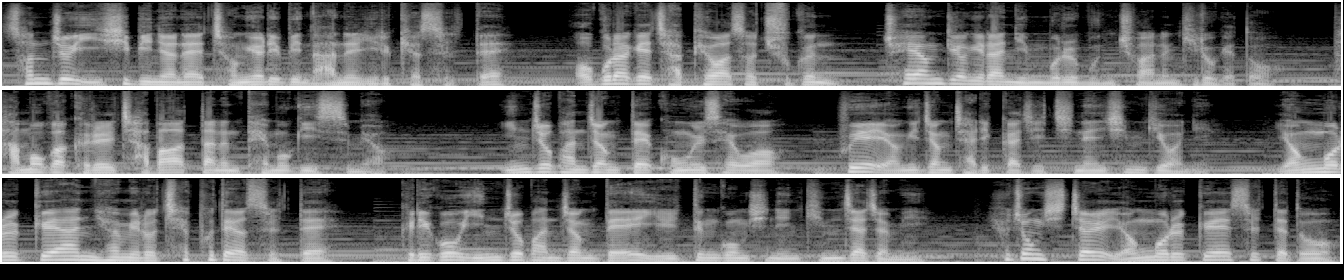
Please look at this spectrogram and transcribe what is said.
선조 22년에 정열입이 난을 일으켰을 때 억울하게 잡혀와서 죽은 최영경이란 인물을 문초하는 기록에도 다모가 그를 잡아왔다는 대목이 있으며 인조 반정 때 공을 세워 후에 영의정 자리까지 지낸 심기원이 영모를 꾀한 혐의로 체포되었을 때 그리고 인조 반정 때의 1등 공신인 김자점이 효종 시절 영모를 꾀했을 때도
